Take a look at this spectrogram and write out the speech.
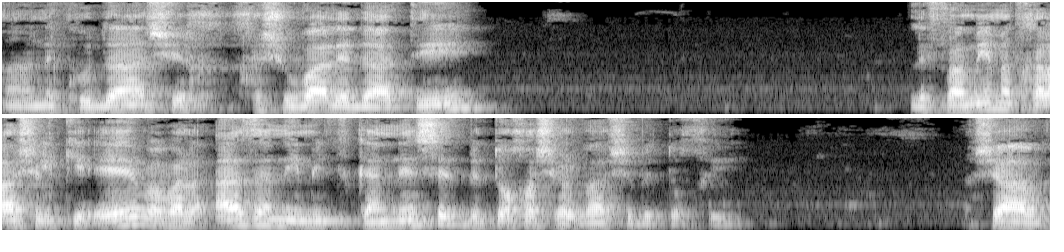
הנקודה שחשובה לדעתי? לפעמים התחלה של כאב, אבל אז אני מתכנסת בתוך השלווה שבתוכי. עכשיו,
